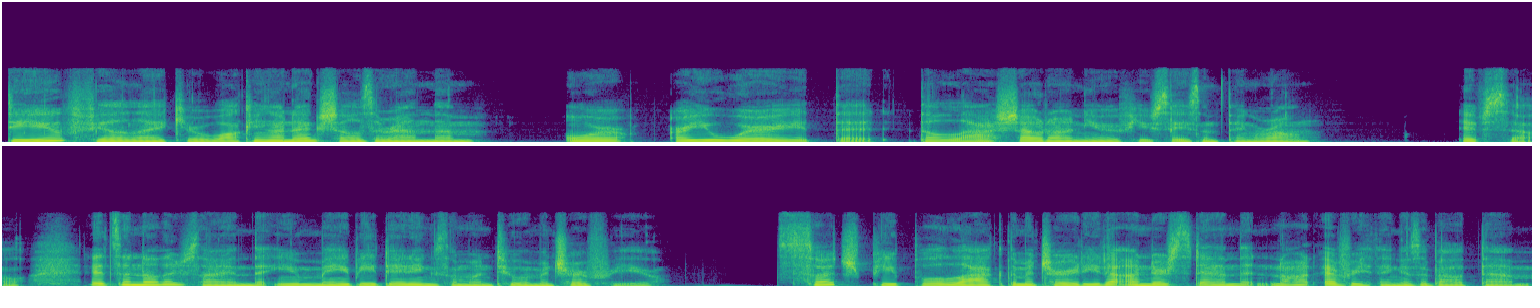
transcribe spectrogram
Do you feel like you're walking on eggshells around them? Or are you worried that they'll lash out on you if you say something wrong? If so, it's another sign that you may be dating someone too immature for you. Such people lack the maturity to understand that not everything is about them.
